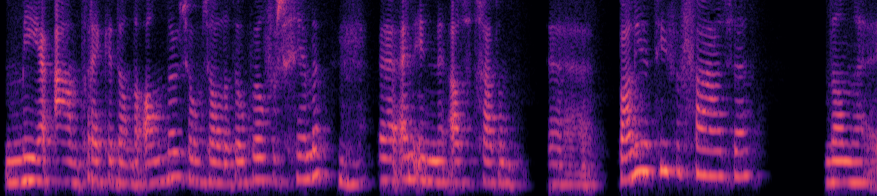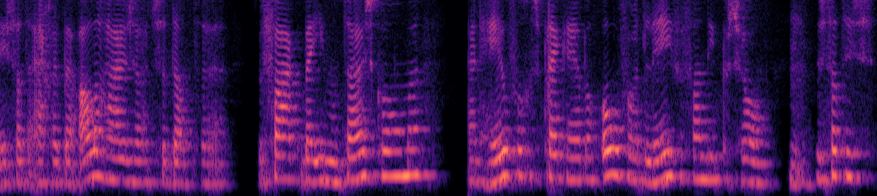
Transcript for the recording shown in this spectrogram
meer aantrekken dan de ander. Zo zal het ook wel verschillen. Mhm. Uh, en in, als het gaat om uh, palliatieve fase, dan is dat eigenlijk bij alle huisartsen dat ze vaak bij iemand thuiskomen en heel veel gesprekken hebben over het leven van die persoon. Mhm. Dus dat is,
